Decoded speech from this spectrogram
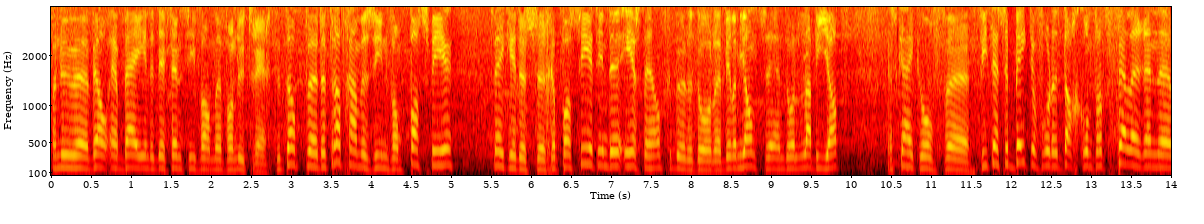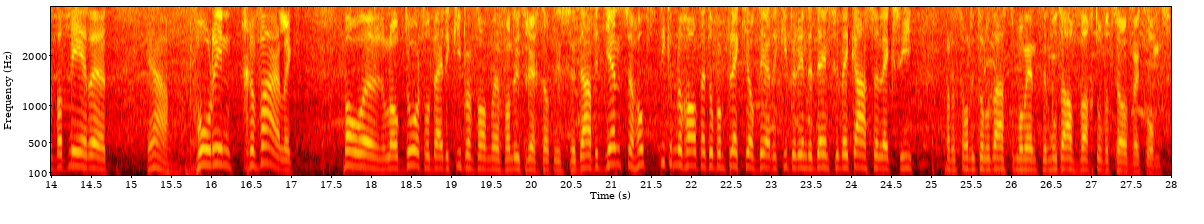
Maar nu wel erbij in de defensie van, van Utrecht. De, de trap gaan we zien van Pasveer. Twee keer dus gepasseerd in de eerste helft. Gebeurde door Willem Jansen en door Labiat. Eens kijken of uh, Vitesse beter voor de dag komt. Wat feller en wat meer ja, voorin gevaarlijk. Bal loopt door tot bij de keeper van, van Utrecht. Dat is David Jensen. Hoopt stiekem nog altijd op een plekje als derde keeper in de Deense WK-selectie. Maar dat zal hij tot het laatste moment moeten afwachten of het zover komt.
